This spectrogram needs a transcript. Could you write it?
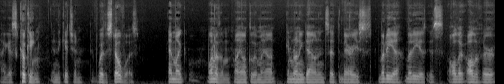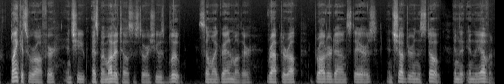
I guess, cooking in the kitchen where the stove was. And my one of them, my uncle or my aunt, came running down and said to Mary's, Maria, Maria is all of, all of her blankets were off her, and she, as my mother tells the story, she was blue. So my grandmother wrapped her up, brought her downstairs, and shoved her in the stove, in the in the oven,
